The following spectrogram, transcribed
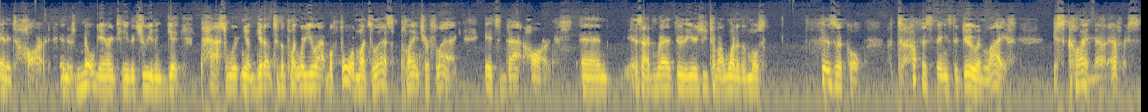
And it's hard. And there's no guarantee that you even get past where, you know, get up to the point where you at before, much less plant your flag. It's that hard. And as I've read through the years, you talk about one of the most physical, toughest things to do in life is climb Mount Everest.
